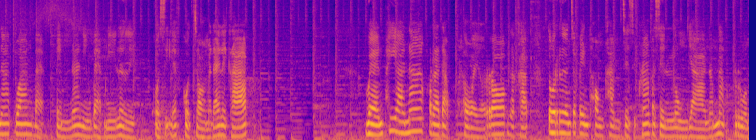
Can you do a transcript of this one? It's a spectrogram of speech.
หน้ากว้างแบบเต็มหน้านิ้วแบบนี้เลย กด CF กดจอมาได้เลยครับแหวนพญานาคประดับพลอยรอบนะครับ ตัวเรือนจะเป็นทองคำ 75%ลงยา น้ำหนักรวม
